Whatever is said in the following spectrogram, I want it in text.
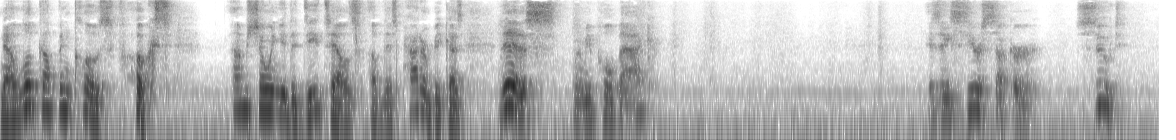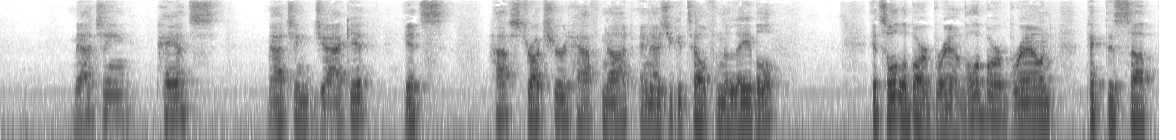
Now look up and close, folks. I'm showing you the details of this pattern because this, let me pull back, is a seersucker suit. Matching pants, matching jacket. It's half structured, half not. And as you can tell from the label, it's Orlebar Brown. Orlebar Brown picked this up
